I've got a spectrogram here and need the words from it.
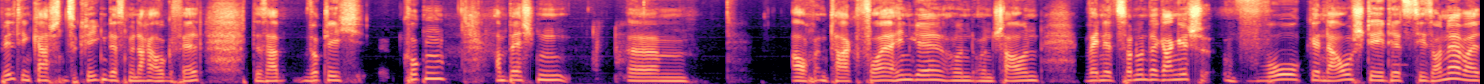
Bild in Kasten zu kriegen, das mir nachher auch gefällt. Deshalb wirklich gucken, am besten ähm, auch einen Tag vorher hingehen und, und schauen, wenn jetzt Sonnenuntergang ist, wo genau steht jetzt die Sonne, weil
